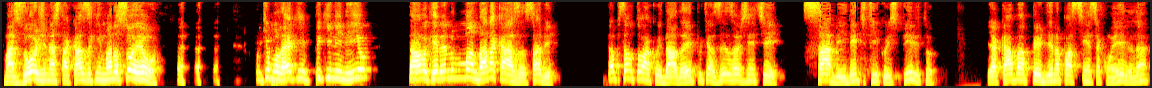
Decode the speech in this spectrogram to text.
mas hoje nesta casa quem manda sou eu. porque o moleque pequenininho estava querendo mandar na casa, sabe? Então precisamos tomar cuidado aí, porque às vezes a gente sabe, identifica o espírito e acaba perdendo a paciência com ele, né?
